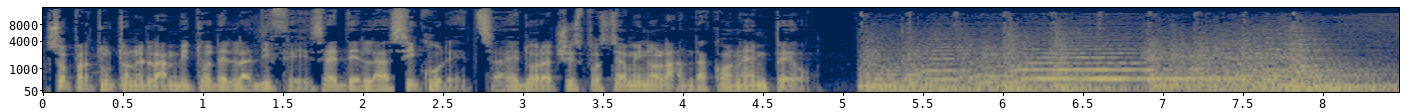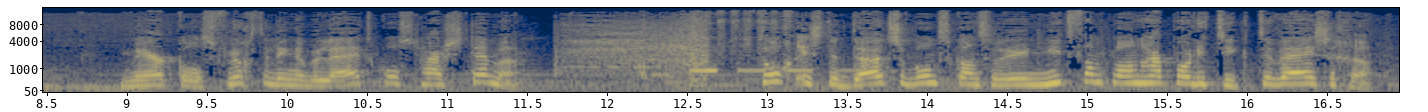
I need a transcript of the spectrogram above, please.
soprattutto nell'ambito della difesa e della sicurezza. Ed ora ci spostiamo in Olanda con NPO. Merkels vluchtelingenbeleid kost haar stemmen. Toch is de Duitse bondskanselier niet van plan haar politiek te wijzigen.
